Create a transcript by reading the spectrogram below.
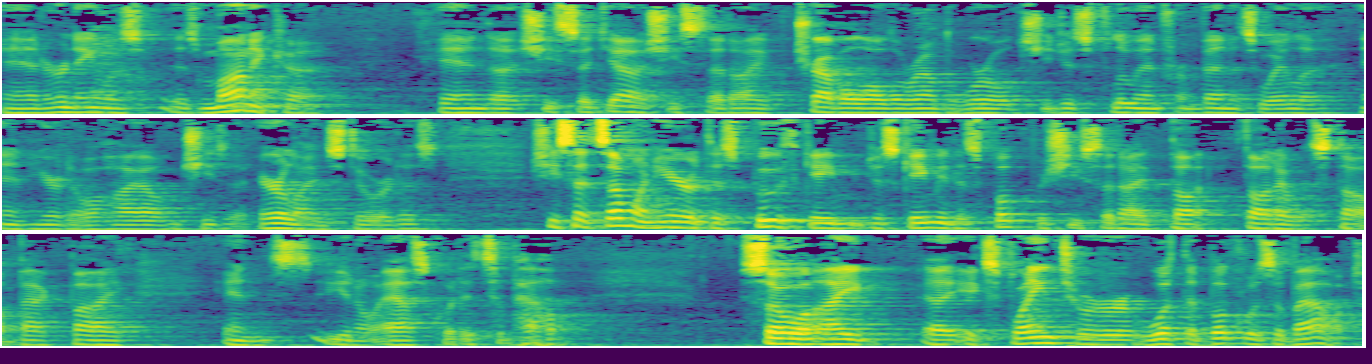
and her name was is Monica. And uh, she said, Yeah, she said, I travel all around the world. She just flew in from Venezuela and here to Ohio, and she's an airline stewardess. She said, Someone here at this booth gave, just gave me this book, but she said, I thought, thought I would stop back by and, you know, ask what it's about. So I uh, explained to her what the book was about.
